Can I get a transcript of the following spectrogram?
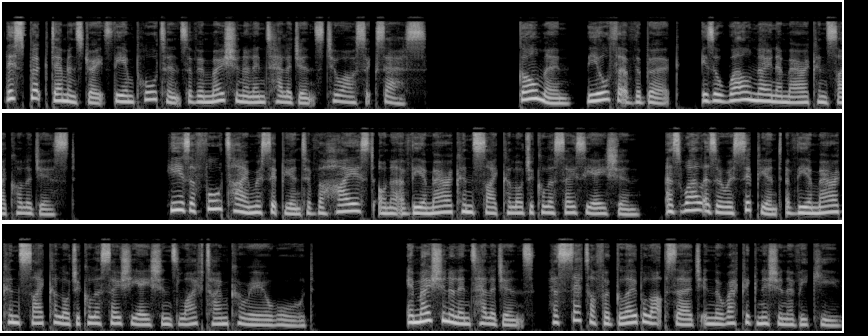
This book demonstrates the importance of emotional intelligence to our success. Goleman, the author of the book, is a well known American psychologist. He is a four time recipient of the highest honor of the American Psychological Association, as well as a recipient of the American Psychological Association's Lifetime Career Award. Emotional intelligence has set off a global upsurge in the recognition of EQ,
